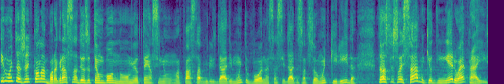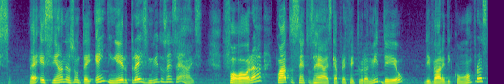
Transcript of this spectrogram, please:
E muita gente colabora. Graças a Deus eu tenho um bom nome, eu tenho assim uma passabilidade muito boa nessa cidade, eu sou uma pessoa muito querida. Então as pessoas sabem que o dinheiro é para isso. Né? Esse ano eu juntei em dinheiro R$ 3.200, fora 400 reais que a prefeitura me deu de vale de compras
